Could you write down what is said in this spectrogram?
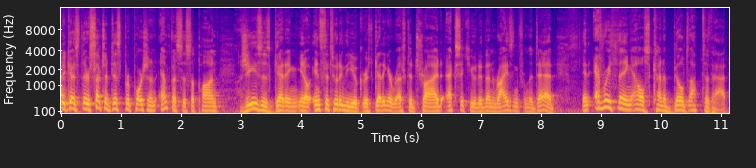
Because there's such a disproportionate emphasis upon Jesus getting, you know, instituting the Eucharist, getting arrested, tried, executed, then rising from the dead. And everything else kind of builds up to that.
